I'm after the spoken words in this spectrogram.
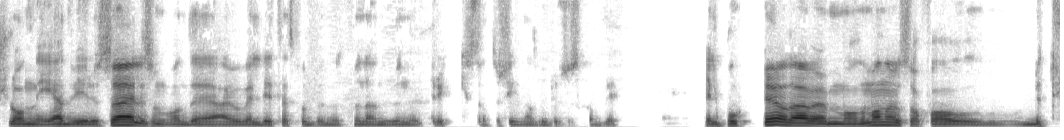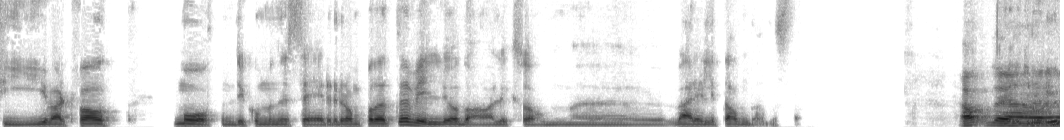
slå ned viruset. Liksom, og Det er jo veldig tett forbundet med den undertrykkstrategien at viruset skal bli helt borte. og Da må man jo i så fall bety i hvert fall Måten de kommuniserer om på dette, vil jo da liksom uh, være litt annerledes. Ja, det tror du?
